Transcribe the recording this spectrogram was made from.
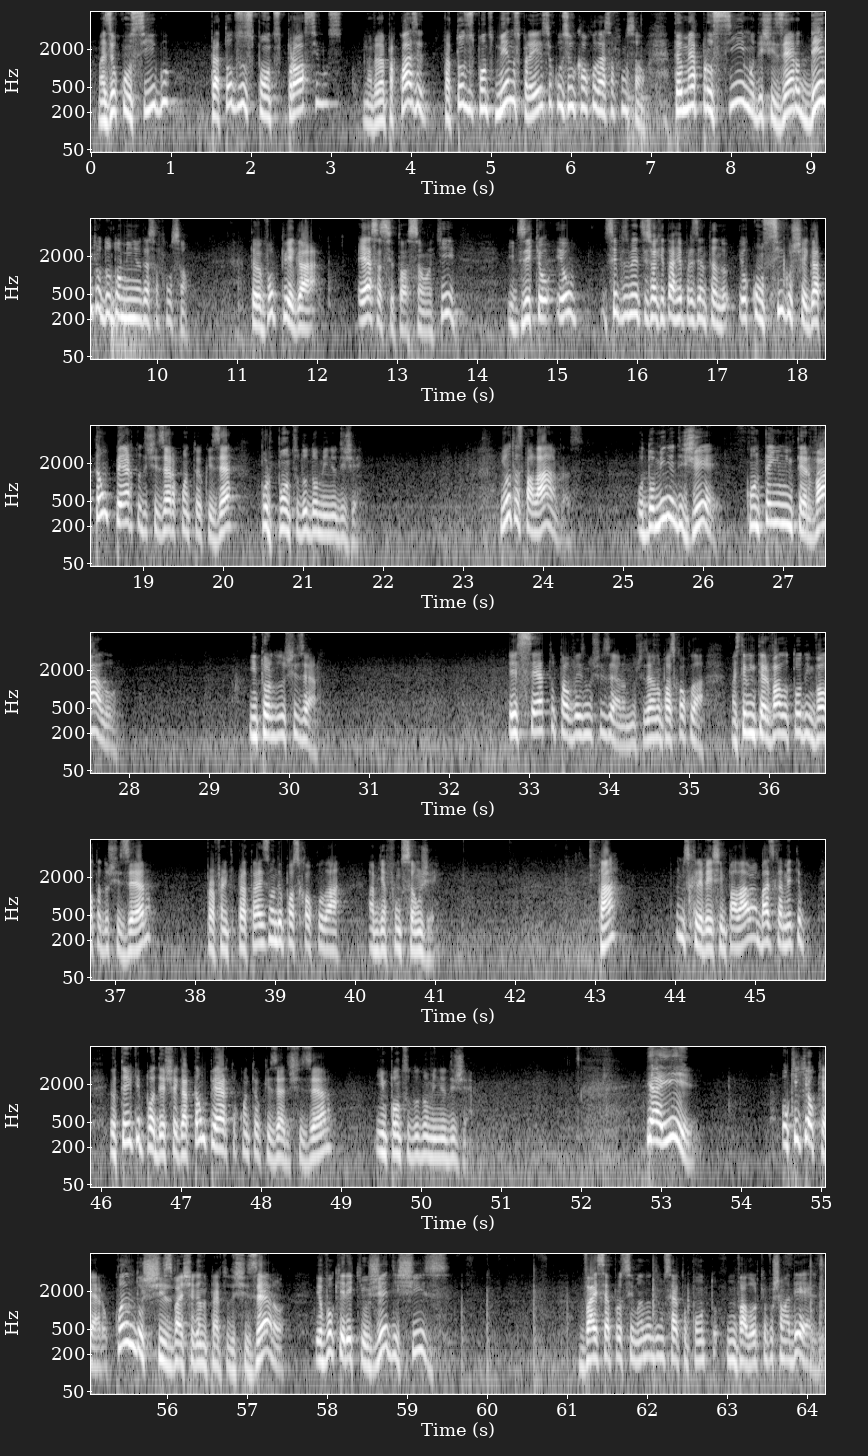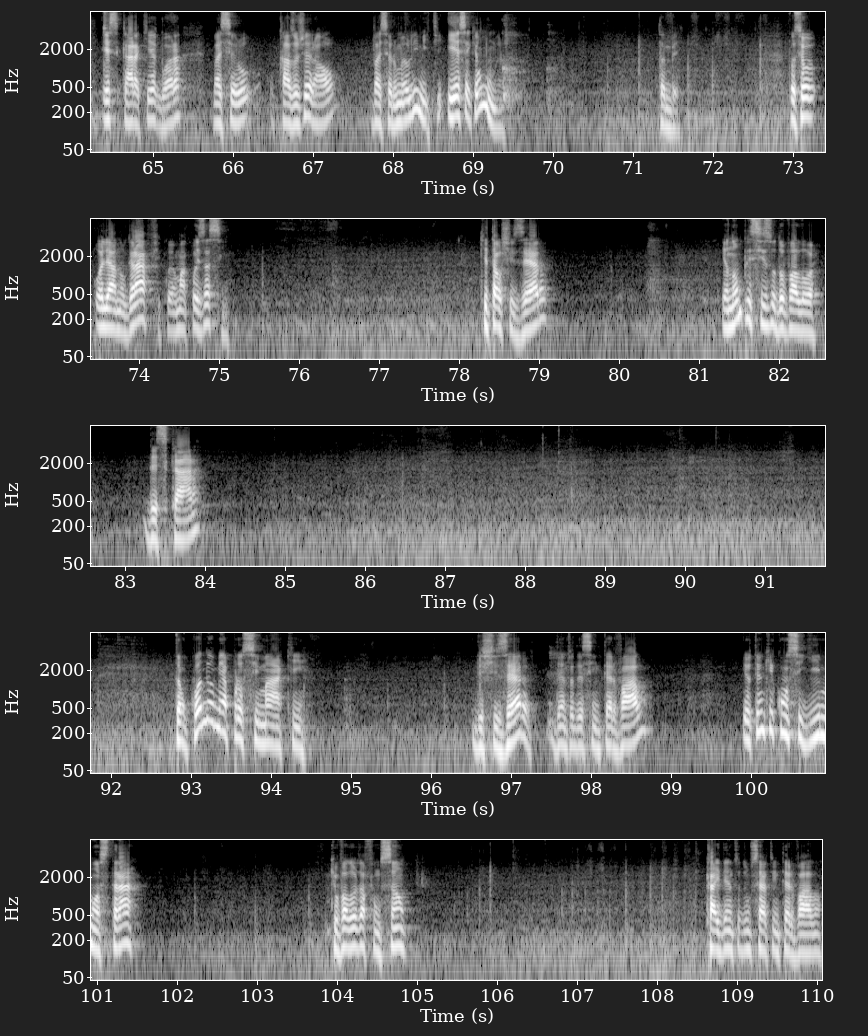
mas eu consigo, para todos os pontos próximos, na verdade, para quase para todos os pontos menos para esse, eu consigo calcular essa função. Então, eu me aproximo de x0 dentro do domínio dessa função. Então eu vou pegar essa situação aqui e dizer que eu, eu simplesmente isso aqui está representando, eu consigo chegar tão perto de x0 quanto eu quiser por ponto do domínio de G. Em outras palavras, o domínio de G contém um intervalo em torno do x0. Exceto talvez no x0. No x0 eu não posso calcular. Mas tem um intervalo todo em volta do x0, para frente e para trás, onde eu posso calcular a minha função g. Tá? Vamos escrever isso em palavras. Basicamente, eu tenho que poder chegar tão perto quanto eu quiser de x0 em pontos do domínio de g. E aí, o que, que eu quero? Quando o x vai chegando perto do x0, eu vou querer que o g de x vai se aproximando de um certo ponto, um valor que eu vou chamar de L. Esse cara aqui agora vai ser o caso geral, vai ser o meu limite. E esse aqui é um número. Também. Eu olhar no gráfico, é uma coisa assim. Está o x0. Eu não preciso do valor desse cara. Então, quando eu me aproximar aqui de x0, dentro desse intervalo, eu tenho que conseguir mostrar que o valor da função cai dentro de um certo intervalo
